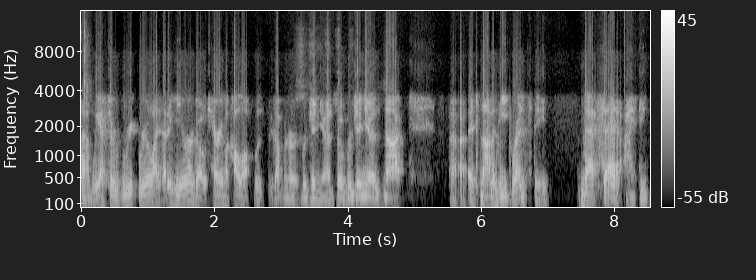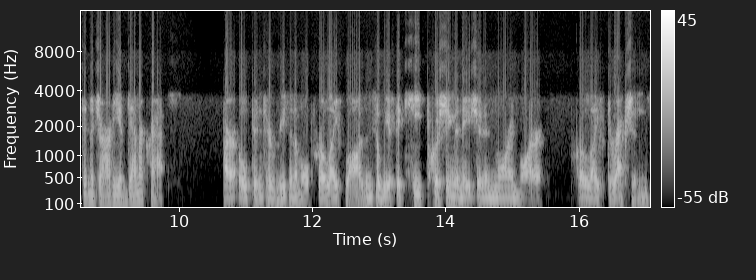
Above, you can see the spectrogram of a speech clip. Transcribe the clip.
Um, we have to re- realize that a year ago, Terry McAuliffe was the governor of Virginia, and so Virginia is not uh, it's not a deep red state. That said, I think the majority of Democrats are open to reasonable pro life laws. And so we have to keep pushing the nation in more and more pro life directions.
